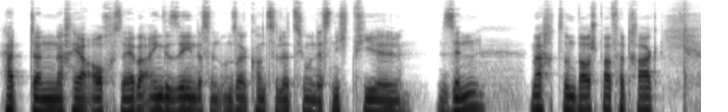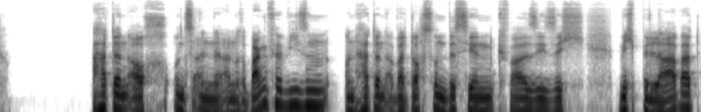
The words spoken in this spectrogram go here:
Hat dann nachher auch selber eingesehen, dass in unserer Konstellation das nicht viel Sinn macht, so ein Bausparvertrag hat dann auch uns an eine andere Bank verwiesen und hat dann aber doch so ein bisschen quasi sich mich belabert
